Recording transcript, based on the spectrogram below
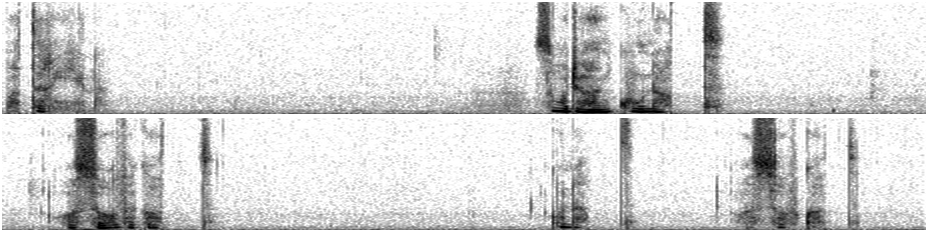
batteriene. Så må du ha en god natt og sove godt.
